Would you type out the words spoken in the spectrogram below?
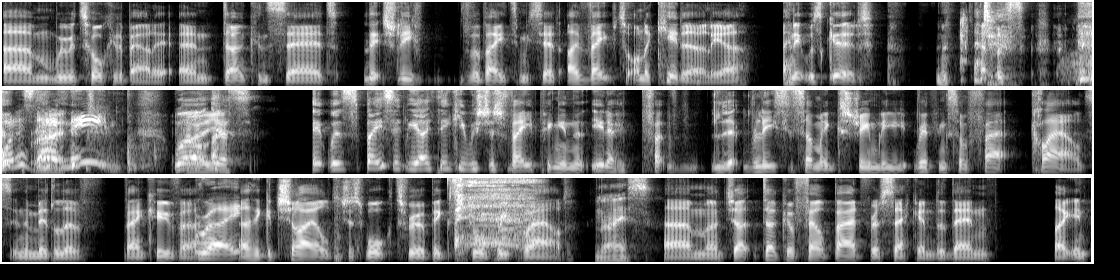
um, we were talking about it, and Duncan said, literally verbatim, he said, "I vaped on a kid earlier, and it was good." was What does Right. that mean? well. Uh, yes. It was basically, I think he was just vaping in the, you know, fa- releasing some extremely, ripping some fat clouds in the middle of Vancouver. Right. I think a child just walked through a big strawberry cloud. Nice. Um, and Ju- Duncan felt bad for a second and then like in-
